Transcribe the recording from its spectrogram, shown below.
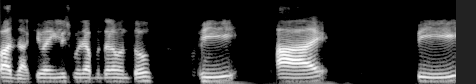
पाजा. किंवा इंग्लिशमध्ये आपण त्याला म्हणतो V I P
